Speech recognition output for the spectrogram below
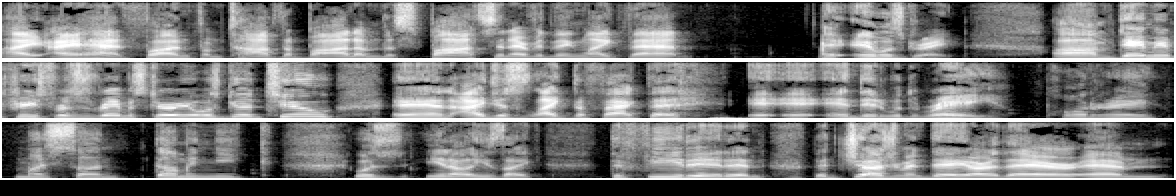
I, I had fun from top to bottom, the spots and everything like that. It, it was great. Um, Damian Priest versus Rey Mysterio was good too, and I just like the fact that it, it ended with Rey. Poor Rey, my son Dominique was, you know, he's like defeated, and the Judgment Day are there, and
